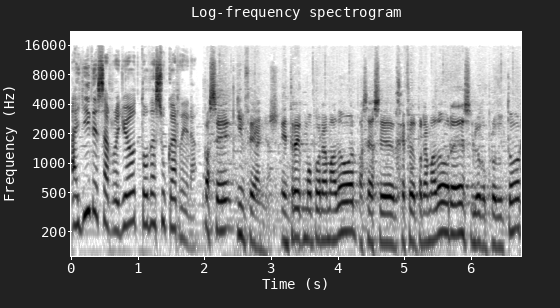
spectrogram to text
Allí desarrolló toda su carrera. Pasé 15 años. Entré como programador, pasé a ser jefe de programadores, luego productor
